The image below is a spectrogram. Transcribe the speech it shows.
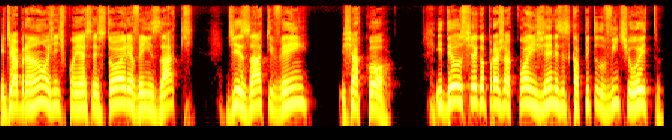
E de Abraão a gente conhece a história, vem Isaac. De Isaac vem Jacó. E Deus chega para Jacó em Gênesis capítulo 28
